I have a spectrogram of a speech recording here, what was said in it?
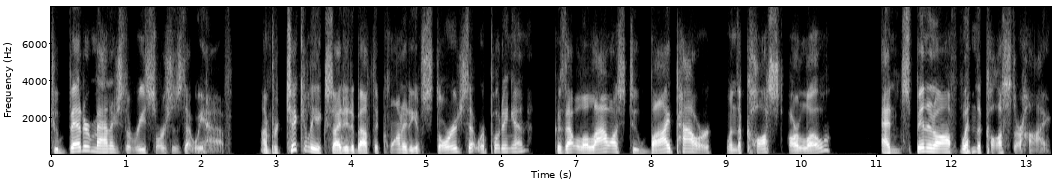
to better manage the resources that we have. I'm particularly excited about the quantity of storage that we're putting in because that will allow us to buy power when the costs are low and spin it off when the costs are high.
